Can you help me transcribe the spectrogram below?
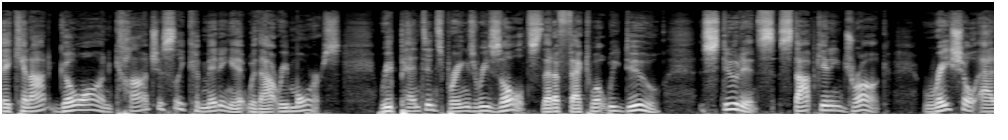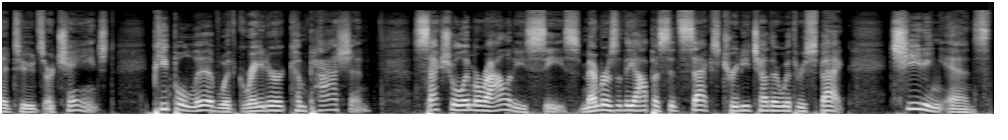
they cannot go on consciously committing it without remorse. Repentance brings results that affect what we do. Students, stop getting drunk. Racial attitudes are changed. People live with greater compassion. Sexual immoralities cease. Members of the opposite sex treat each other with respect. Cheating ends.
